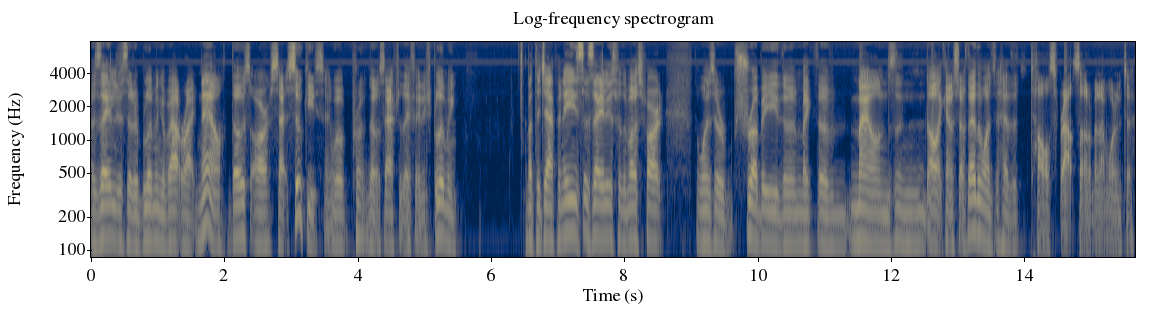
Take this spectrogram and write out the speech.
azaleas that are blooming about right now, those are Satsukis, and we'll prune those after they finish blooming. But the Japanese azaleas, for the most part, the ones that are shrubby, that make the mounds and all that kind of stuff, they're the ones that have the tall sprouts on them, and I wanted to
